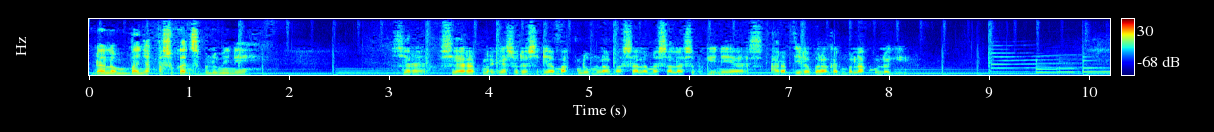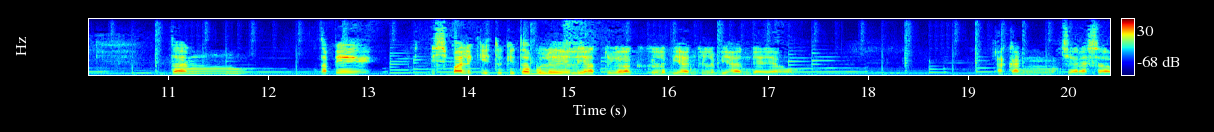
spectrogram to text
dalam banyak pasukan sebelum ini. Saya, harap mereka sudah sedia maklum lah masalah-masalah sebegini ya harap tidak akan berlaku lagi. Dan tapi di sebalik itu kita boleh lihat juga kelebihan-kelebihan dia yang akan saya rasa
